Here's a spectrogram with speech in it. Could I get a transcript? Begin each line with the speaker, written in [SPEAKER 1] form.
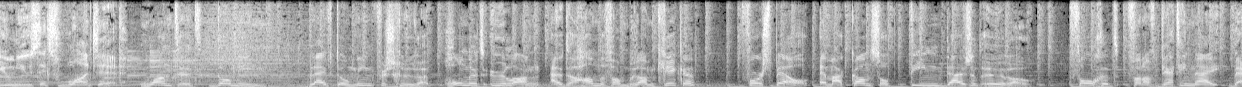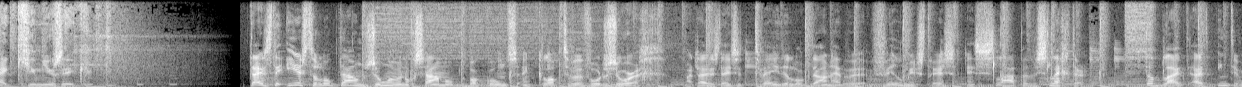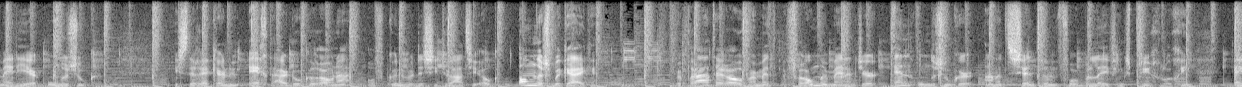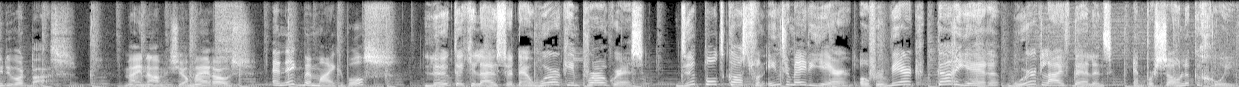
[SPEAKER 1] Q-Music's Wanted.
[SPEAKER 2] Wanted, Domine. Blijf Domine verschuren 100 uur lang uit de handen van Bram Krikken? Voorspel en maak kans op 10.000 euro. Volg het vanaf 13 mei bij Q-Music.
[SPEAKER 3] Tijdens de eerste lockdown zongen we nog samen op de balkons en klapten we voor de zorg. Maar tijdens deze tweede lockdown hebben we veel meer stress en slapen we slechter. Dat blijkt uit intermediair onderzoek. Is de rek er nu echt uit door corona of kunnen we de situatie ook anders bekijken? We praten erover met verandermanager en onderzoeker aan het Centrum voor Belevingspsychologie, Eduard Baas. Mijn naam is Jan Meijroos.
[SPEAKER 4] En ik ben Maaike Bos.
[SPEAKER 5] Leuk dat je luistert naar Work in Progress, de podcast van Intermediair over werk, carrière, work-life balance en persoonlijke groei.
